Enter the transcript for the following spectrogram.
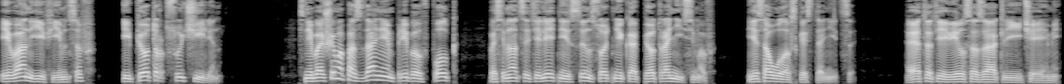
Иван Ефимцев и Петр Сучилин. С небольшим опозданием прибыл в полк 18-летний сын сотника Петр Анисимов, Есауловской станицы. Этот явился за отличиями.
